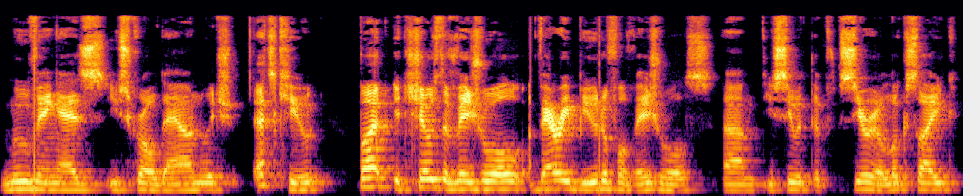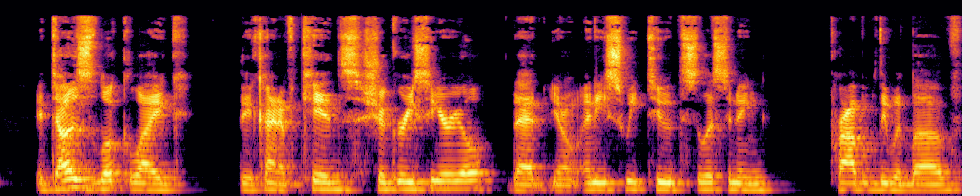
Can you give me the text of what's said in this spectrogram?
moving as you scroll down, which that's cute. But it shows the visual, very beautiful visuals. Um, you see what the cereal looks like. It does look like the kind of kids sugary cereal that you know any sweet tooths listening probably would love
